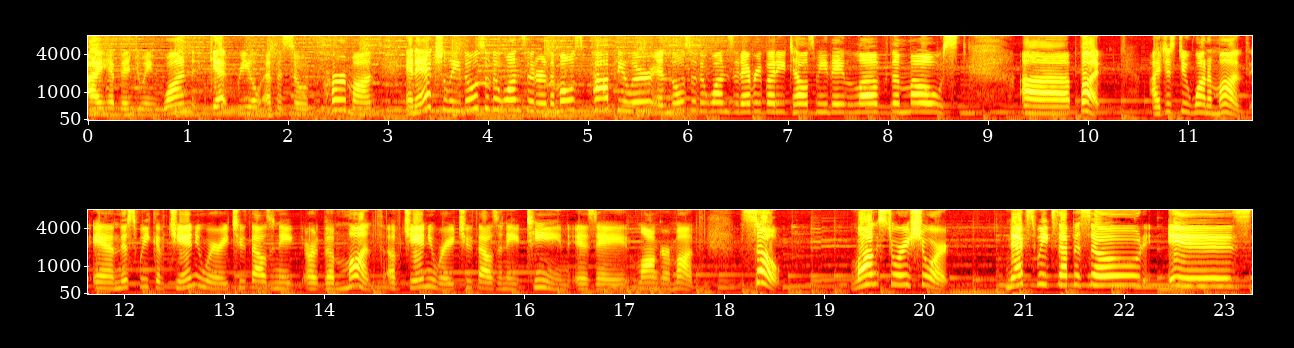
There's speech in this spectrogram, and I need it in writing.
I have been doing one Get Real episode per month. And actually, those are the ones that are the most popular, and those are the ones that everybody tells me they love the most. Uh, but I just do one a month, and this week of January 2008, or the month of January 2018, is a longer month. So, long story short, next week's episode is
